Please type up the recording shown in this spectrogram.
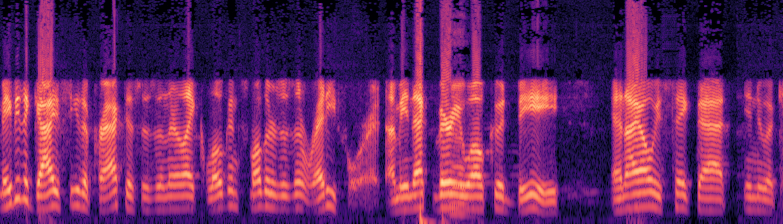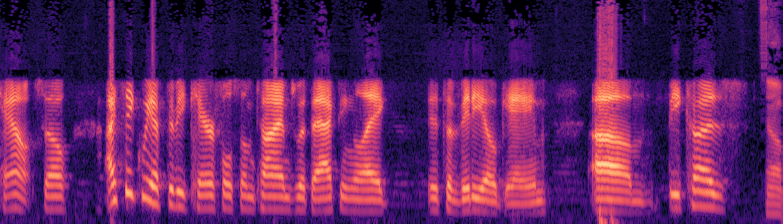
maybe the guys see the practices and they're like, Logan Smothers isn't ready for it. I mean, that very well could be. And I always take that into account. So I think we have to be careful sometimes with acting like it's a video game. Um, because yeah.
